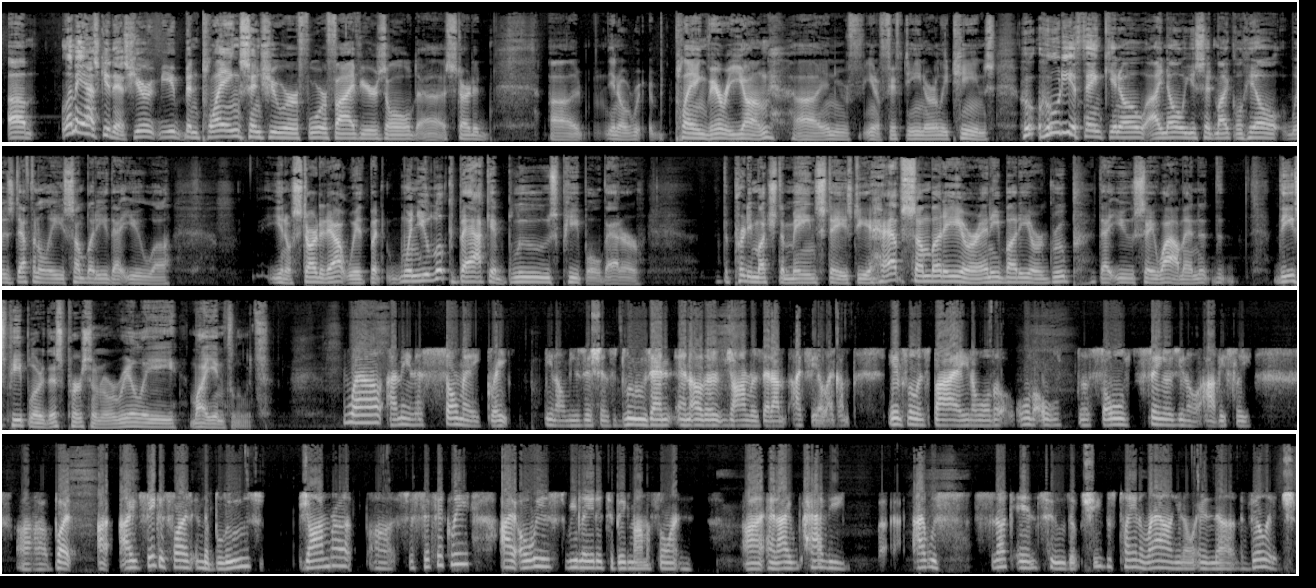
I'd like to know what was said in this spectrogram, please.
Um, let me ask you this: You're you've been playing since you were four or five years old. Uh, started, uh, you know, re- playing very young uh, in your you know fifteen early teens. Who who do you think? You know, I know you said Michael Hill was definitely somebody that you. Uh, you know, started out with, but when you look back at blues people that are the pretty much the mainstays. Do you have somebody or anybody or group that you say, "Wow, man, th- th- these people or this person are really my influence"? Well, I mean, there's so many great, you know, musicians, blues and and other genres that I'm. I feel like I'm influenced by. You know, all the all the old the soul singers. You know, obviously Uh, but I, I think as far as in the blues genre uh, specifically, I always related to Big Mama Thornton, uh, and I had the I was snuck into the. She was playing around, you know, in uh, the village,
